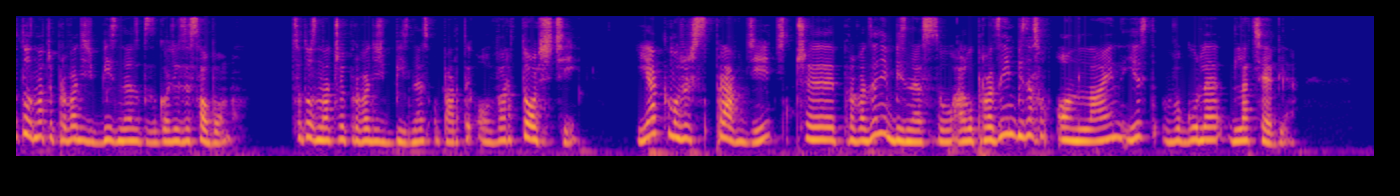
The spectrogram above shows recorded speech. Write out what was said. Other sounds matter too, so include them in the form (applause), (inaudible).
Co to znaczy prowadzić biznes w zgodzie ze sobą? Co to znaczy prowadzić biznes oparty o wartości? Jak możesz sprawdzić, czy prowadzenie biznesu albo prowadzenie biznesu online jest w ogóle dla ciebie?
